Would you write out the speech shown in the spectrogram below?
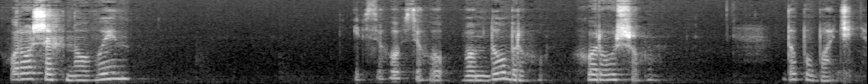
хороших новин і всього-всього вам доброго, хорошого. До побачення.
